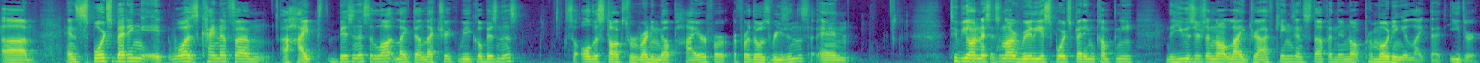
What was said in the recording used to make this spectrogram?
Um, and sports betting it was kind of um, a hype business a lot like the electric vehicle business. So all the stocks were running up higher for for those reasons. And to be honest it's not really a sports betting company. The users are not like DraftKings and stuff and they're not promoting it like that either.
